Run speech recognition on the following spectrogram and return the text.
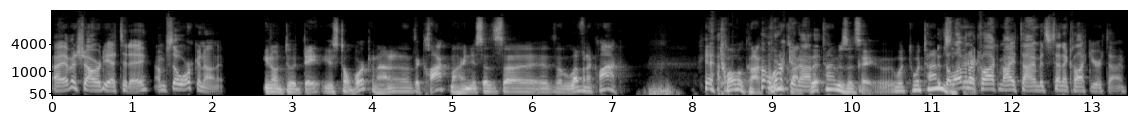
I haven't showered yet today. I'm still working on it. You don't do a date. You're still working on it. The clock behind you says uh, it's eleven o'clock, Yeah, twelve o'clock, I'm one working o'clock. on what it. time does it say? What what time it's is it? 11 there? o'clock my time. It's 10 o'clock your time.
